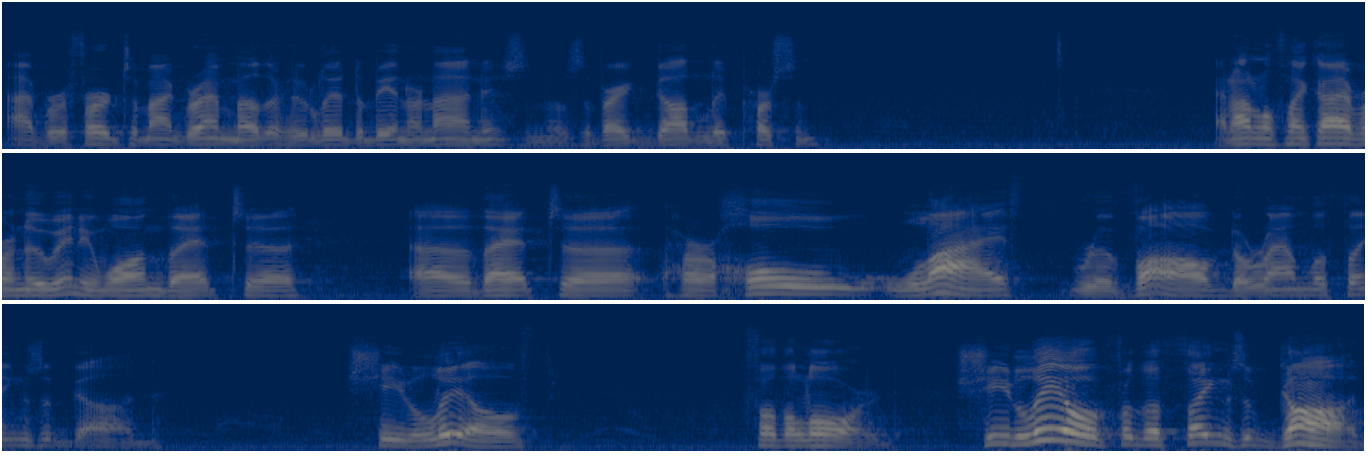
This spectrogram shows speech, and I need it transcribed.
I've referred to my grandmother who lived to be in her 90s and was a very godly person. And I don't think I ever knew anyone that, uh, uh, that uh, her whole life revolved around the things of God. She lived for the Lord. She lived for the things of God.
